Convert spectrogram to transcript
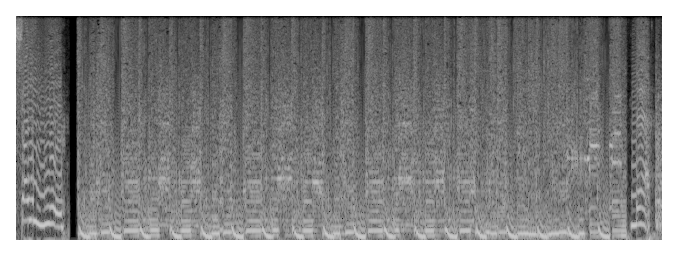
someone new. Map.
